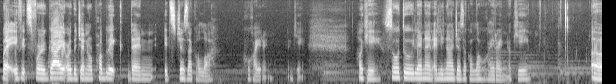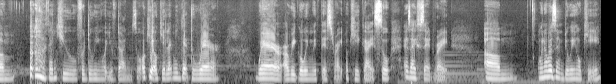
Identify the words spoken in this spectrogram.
But if it's for a guy or the general public then it's jazakallah khairan. Okay. Okay so to Liyana and Alina jazakallah khairan okay? Um thank you for doing what you've done. So, okay, okay, let me get to where where are we going with this, right? Okay, guys. So, as I said, right, um, when I wasn't doing okay,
